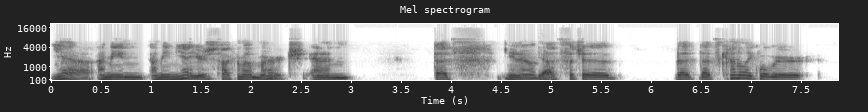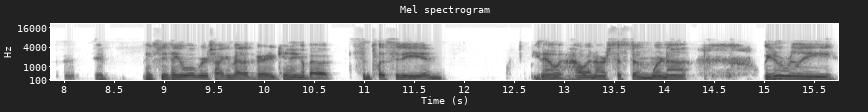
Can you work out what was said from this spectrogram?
Yeah, I mean, I mean, yeah, you're just talking about merch, and that's you know yeah. that's such a that that's kind of like what we're. It makes me think of what we were talking about at the very beginning about simplicity and you know how in our system we're not we don't really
